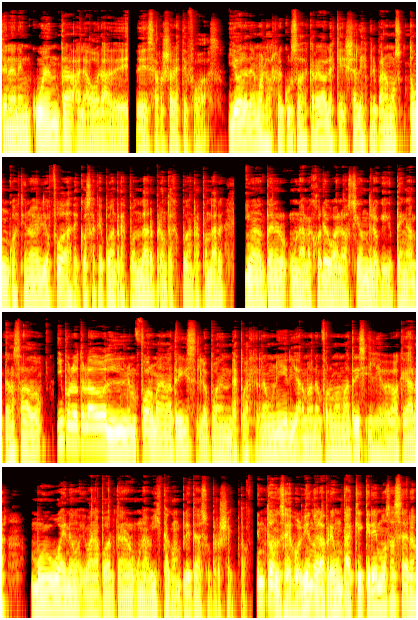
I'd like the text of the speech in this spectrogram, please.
tener en cuenta a la hora de, desarrollar este FODAS. Y ahora tenemos los recursos descargables que ya les preparamos todo un cuestionario FODAS de cosas que pueden responder, preguntas que pueden responder y van a tener una mejor evaluación de lo que tengan pensado. Y por otro lado, en forma de matriz lo pueden después reunir y armar en forma de matriz y les va a quedar muy bueno y van a poder tener una vista completa de su proyecto. Entonces, volviendo a la pregunta ¿qué queremos hacer?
